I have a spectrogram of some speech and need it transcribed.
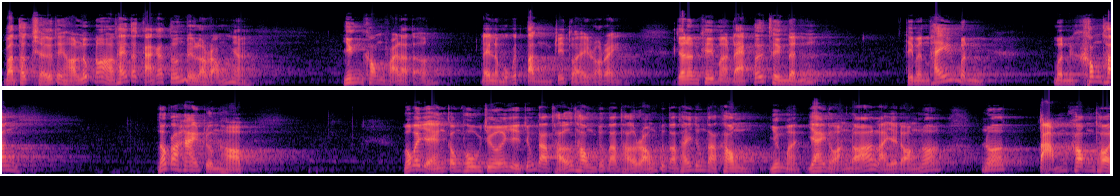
Và thực sự thì họ lúc đó họ thấy tất cả các tướng đều là rỗng nha nhưng không phải là tưởng đây là một cái tầng trí tuệ rõ ràng. Cho nên khi mà đạt tới thiền định, thì mình thấy mình mình không thân. Nó có hai trường hợp. Một cái dạng công phu chưa cái gì, chúng ta thở thông, chúng ta thở rỗng, chúng ta thấy, chúng ta không. Nhưng mà giai đoạn đó là giai đoạn nó nó tạm không thôi.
